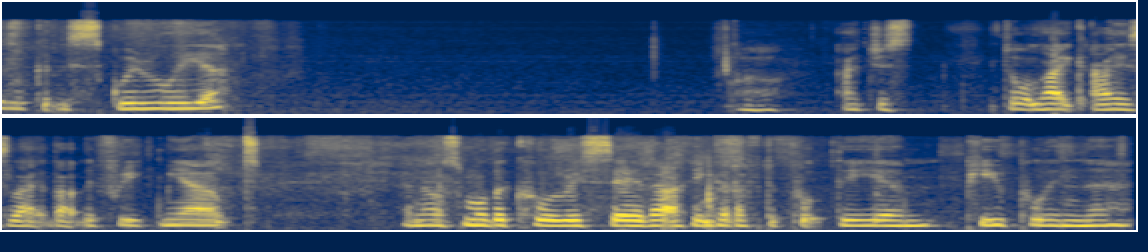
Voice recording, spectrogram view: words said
Look at the squirrel here. Oh, I just don't like eyes like that. They freak me out I know some other colorists say that I think I'd have to put the um, pupil in there.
